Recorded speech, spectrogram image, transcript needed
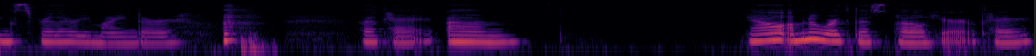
Thanks for the reminder. okay. Um now I'm going to work this petal here, okay?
